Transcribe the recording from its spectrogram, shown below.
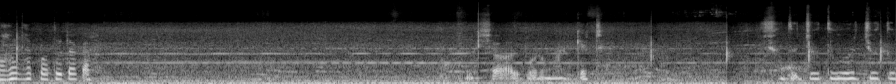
বাংলা কত টাকা? বিশাল বড় মার্কেট শুধু জুতো আর জুতো।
